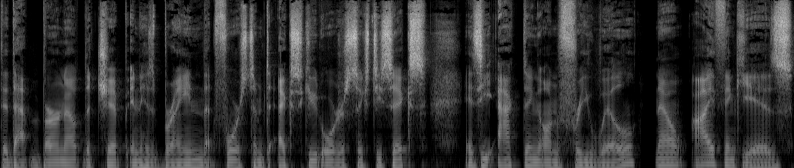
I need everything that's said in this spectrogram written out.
did that burn out the chip in his brain that forced him to execute Order 66? Is he acting on free will? Now, I think he is,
